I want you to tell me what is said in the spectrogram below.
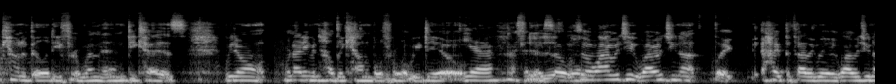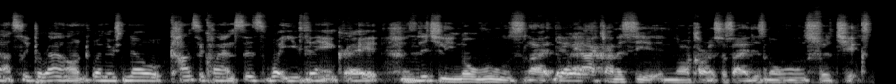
Accountability for women because we don't we're not even held accountable for what we do. Yeah, that's And it. so, so why would you why would you not like hypothetically like why would you not sleep around when there's no consequence is what you think right There's literally no rules. Like the Yeah. way I kind of see it in our current society, there's no rules for chicks.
